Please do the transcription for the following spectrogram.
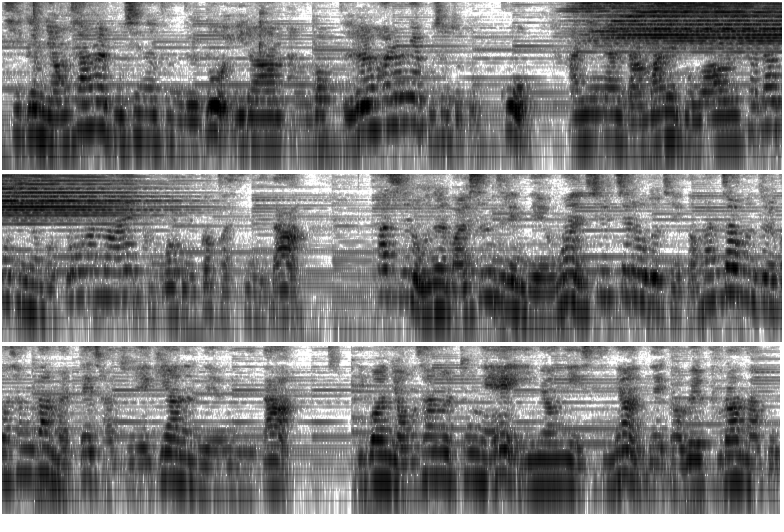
지금 영상을 보시는 분들도 이러한 방법들을 활용해 보셔도 좋고 아니면 나만의 노하우를 찾아보시는 것도 하나의 방법일 것 같습니다. 사실 오늘 말씀드린 내용은 실제로도 제가 환자분들과 상담할 때 자주 얘기하는 내용입니다. 이번 영상을 통해 이명이 있으면 내가 왜 불안하고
